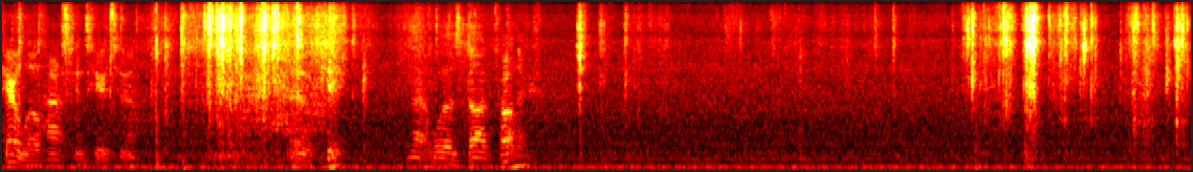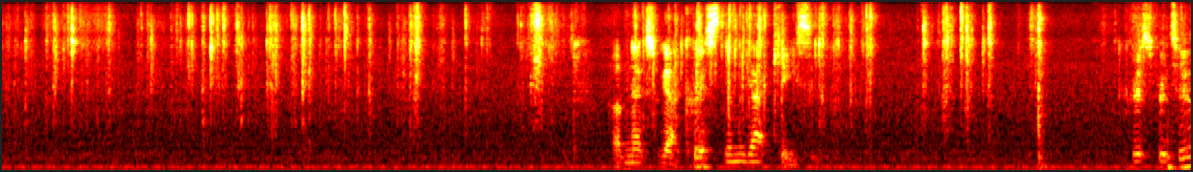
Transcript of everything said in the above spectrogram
parallel Haskins here too. Okay, that was Dogfather. Up next we got Chris, then we got Casey. Chris for two.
